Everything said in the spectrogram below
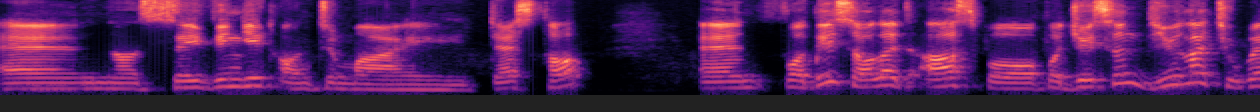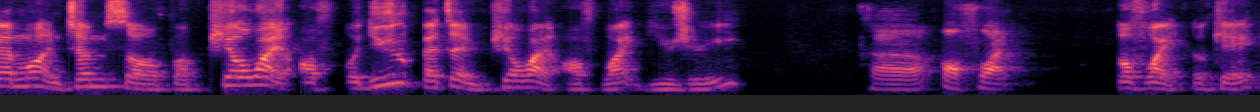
and uh, saving it onto my desktop. And for this, I'd like to ask for, for Jason, do you like to wear more in terms of uh, pure white off, or do you look better in pure white off white usually? Uh, off-white. Off white, okay.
